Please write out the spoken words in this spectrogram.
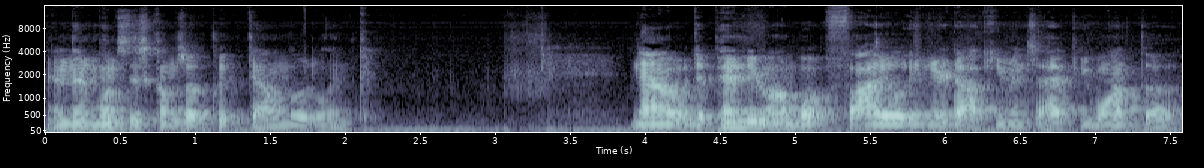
and then once this comes up, click download link. Now, depending on what file in your Documents app you want the,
